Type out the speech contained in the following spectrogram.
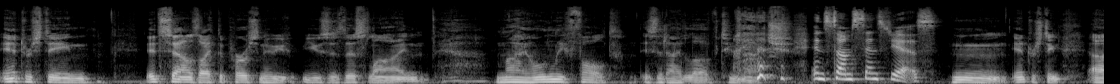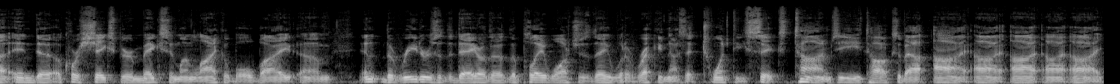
Interesting. It sounds like the person who uses this line, my only fault is that I love too much. In some sense, yes. Hmm, interesting. Uh, and uh, of course, Shakespeare makes him unlikable by, um, and the readers of the day or the, the play watchers of the day would have recognized that 26 times he talks about I, I, I, I, I.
